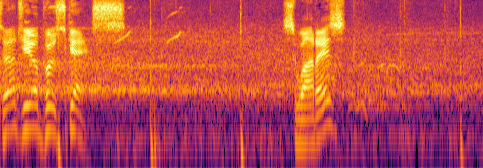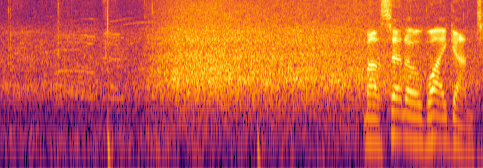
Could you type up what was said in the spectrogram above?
Sergio Busquets. Suarez. Marcelo Weigandt.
